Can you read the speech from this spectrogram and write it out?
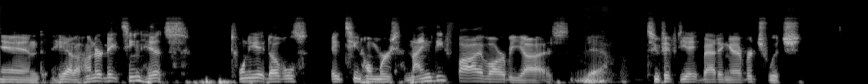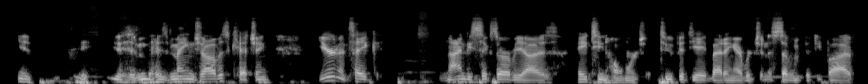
and he had 118 hits, 28 doubles, 18 homers, 95 RBIs. Yeah. 258 batting average, which his, his main job is catching. You're going to take 96 RBIs, 18 homers, 258 batting average, and a 755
